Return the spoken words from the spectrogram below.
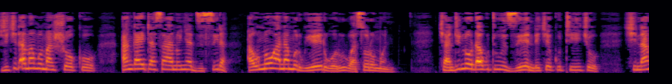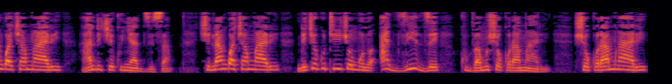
Zvichida mamwe mashoko angaita seanonyadzisira aunowana murwiyo irworwu rwasoromoni chandinoda kuti uzive ndechekuti icho chinangwa chamwari handi chekunyadzisa chinangwa chamwari ndechekuti icho munhu adzidze kubva mushoko ramwari shoko ramwari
